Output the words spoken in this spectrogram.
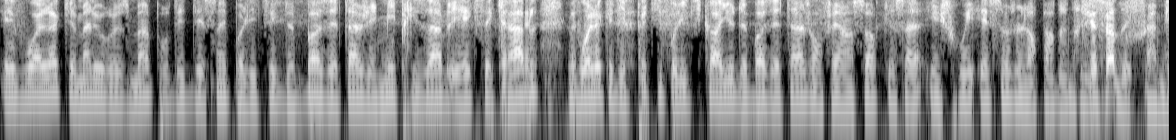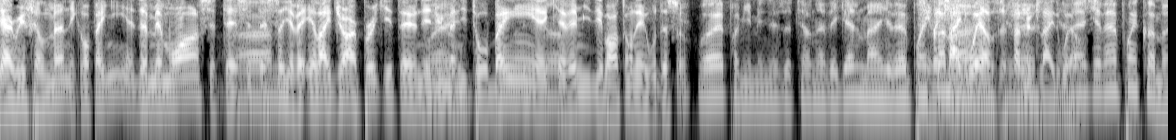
Et voilà que malheureusement, pour des dessins politiques de bas étage et méprisables et exécrables, voilà que des petits politicailleux de bas étage ont fait en sorte que ça a échoué. Et ça, je leur pardonnerai jamais. Gary Philman et compagnie, de mémoire, c'était c'était ça. Il y avait Elijah Harper qui était un élu manitobain euh, qui avait mis des bâtons dans les roues de ça. Ouais, premier ministre de Terre-Neuve également. Il y avait un point commun. Clyde Wells, le fameux Clyde Wells. Il y avait un point commun.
